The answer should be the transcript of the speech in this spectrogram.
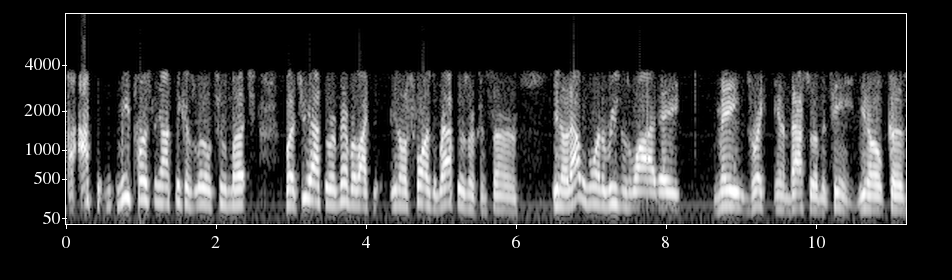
I, I me personally, I think it's a little too much. But you have to remember, like you know, as far as the Raptors are concerned, you know that was one of the reasons why they made Drake an ambassador of the team. You know, because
